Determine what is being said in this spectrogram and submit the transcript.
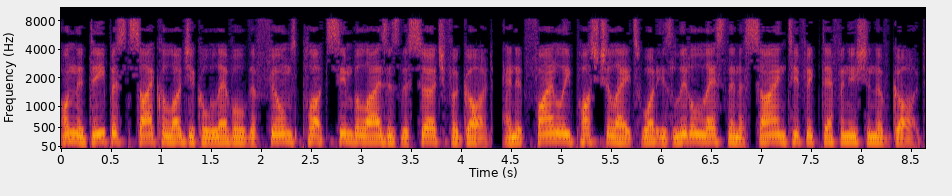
on the deepest psychological level the film's plot symbolizes the search for God, and it finally postulates what is little less than a scientific definition of God.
